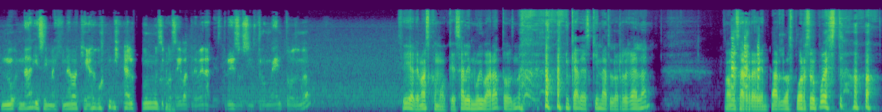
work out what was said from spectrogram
nadie se imaginaba que algún músico se iba a atrever a destruir sus instrumentos, ¿no? Sí, además como que salen muy baratos, ¿no? en cada esquina los regalan. Vamos a reventarlos, por supuesto.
